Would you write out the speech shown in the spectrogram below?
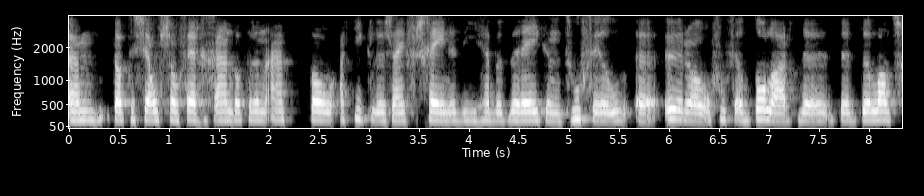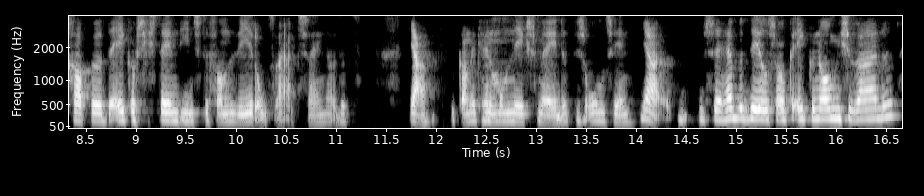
Um, dat is zelfs zo ver gegaan dat er een aantal artikelen zijn verschenen die hebben berekend hoeveel uh, euro of hoeveel dollar de, de, de landschappen, de ecosysteemdiensten van de wereld waard zijn. Nou, dat, ja, daar kan ik helemaal niks mee. Dat is onzin. Ja, ze hebben deels ook economische waarde.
